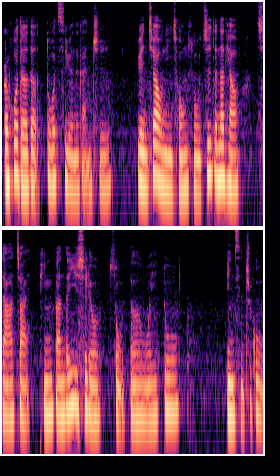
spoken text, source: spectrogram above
而获得的多次元的感知，远较你从所知的那条狭窄平凡的意识流所得为多。因此之故，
